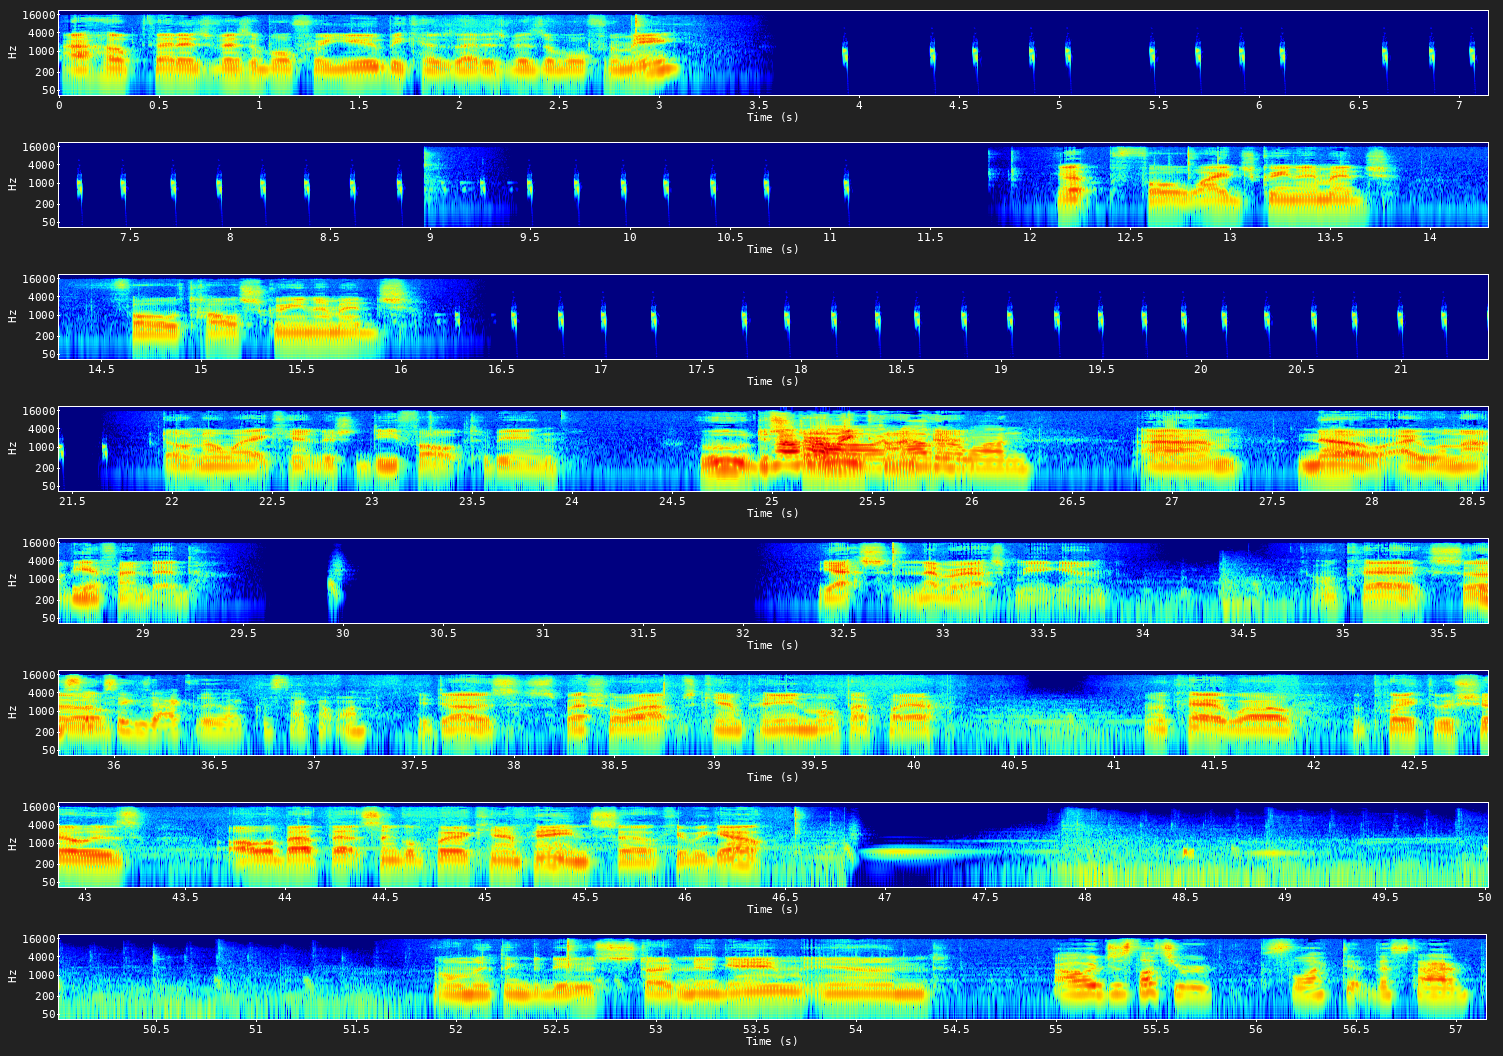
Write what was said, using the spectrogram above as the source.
I hope that is visible for you because that is visible for me. Yep, full widescreen image, full tall screen image. Don't know why it can't just default to being. Ooh, disturbing oh, content. another one. Um, no, I will not be offended. Yes, never ask me again. Okay, so This looks exactly like the second one. it does. Special ops, campaign, multiplayer. Okay, well, the playthrough show is all about that single player campaign, so here we go. The only thing to do is start a new game and Oh, it just lets you select it this time.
